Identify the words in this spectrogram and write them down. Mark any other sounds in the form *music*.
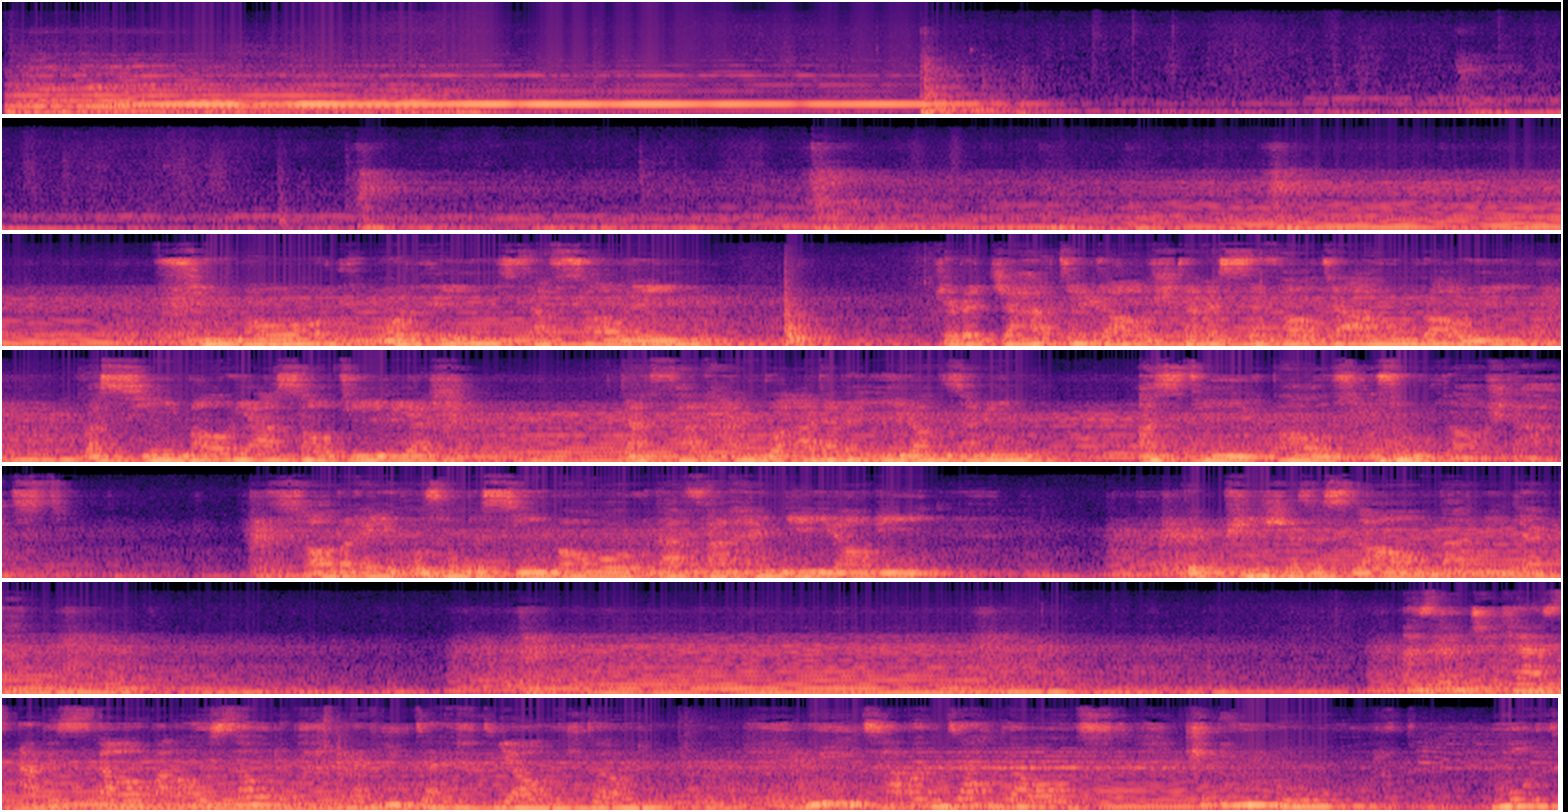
سیمرغ مرغی است که به جهت داشتن صفات اهورایی و سیمای اساطیریش در فرهنگ و ادب ایران زمین از دیرباز حضور داشته است. سابقه حضور سیمرغ در فرهنگ ایرانی به پیش از اسلام برمیگردد. از آنچه که از اوستا و آثار پهلوی در اختیار داریم می توان دریافت که این مرغ مرغی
